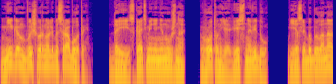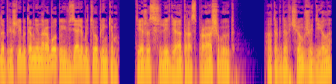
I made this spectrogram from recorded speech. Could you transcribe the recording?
мигом вышвырнули бы с работы. Да и искать меня не нужно, вот он я, весь на виду. Если бы было надо, пришли бы ко мне на работу и взяли бы тепленьким. Те же следят, расспрашивают. «А тогда в чем же дело?»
